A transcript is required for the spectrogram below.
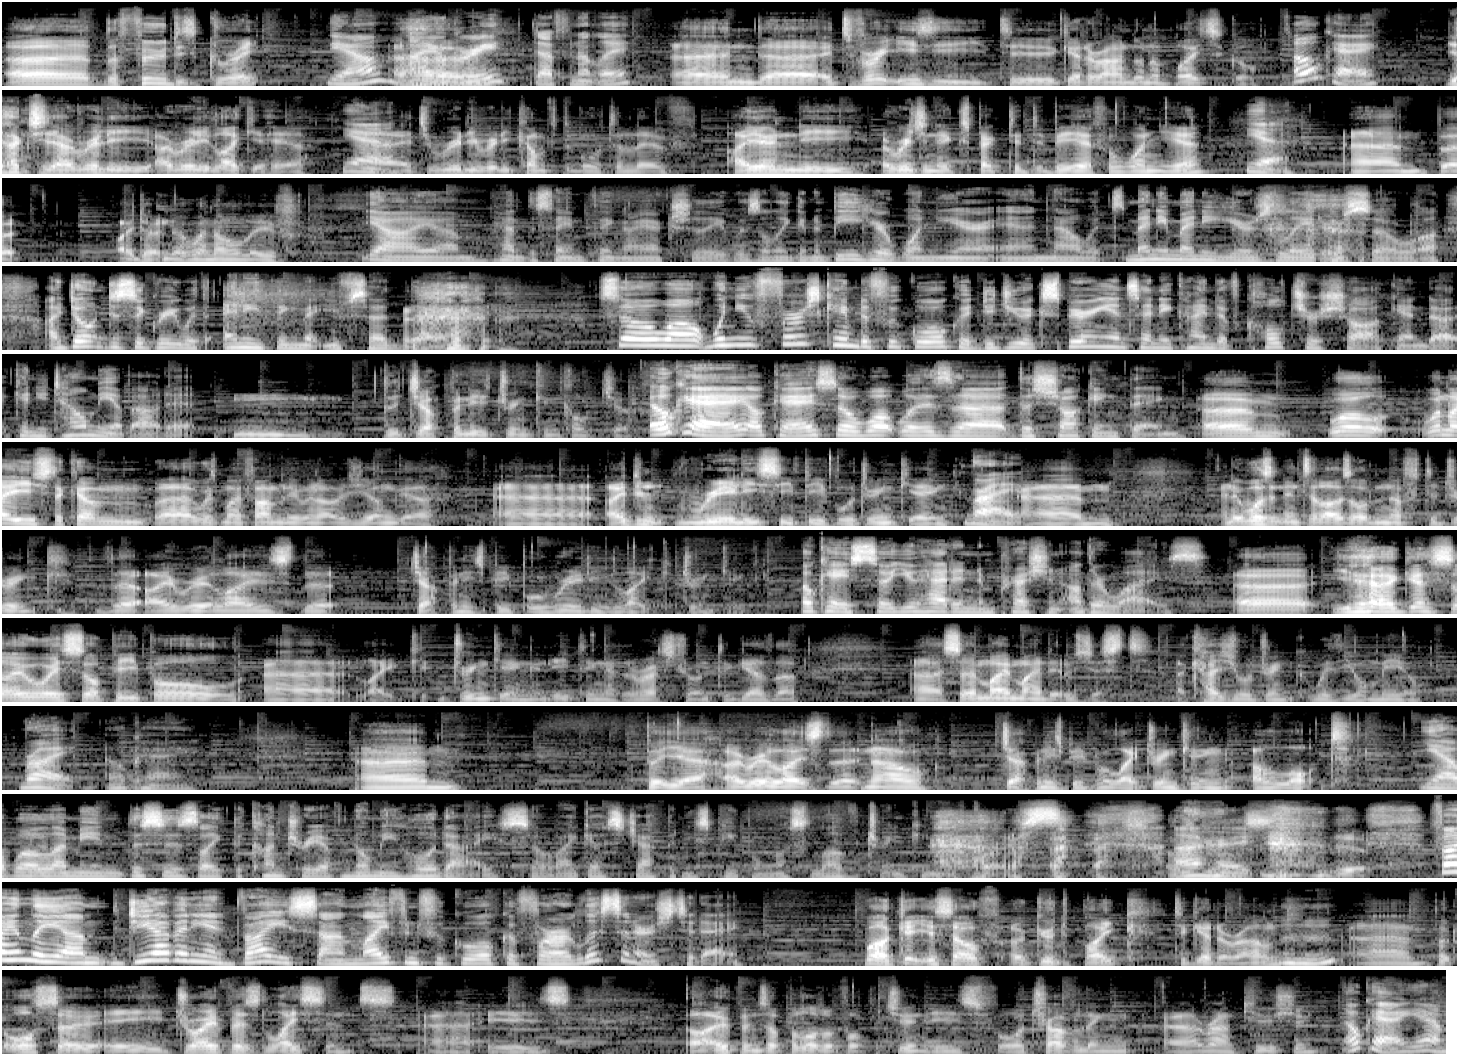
Uh, the food is great, Yeah, I Um, agree. Definitely. and uh, it's very easy to get around on a bicycle. Okay. Yeah, actually, I really, I really like it here. Yeah. Uh, it's really, really comfortable to live. I only originally expected to be here for one year, Yeah. um, but I don't know when I'll leave. Yeah, I um, had the same thing. I actually was only going to be here one year, and now it's many, many years later. so uh, I don't disagree with anything that you've said there. so, uh, when you first came to Fukuoka, did you experience any kind of culture shock? And uh, can you tell me about it? Mm, the Japanese drinking culture. Okay, okay. So, what was uh, the shocking thing? Um, well, when I used to come uh, with my family when I was younger, uh, I didn't really see people drinking. Right. Um, and it wasn't until I was old enough to drink that I realised that Japanese people really like drinking. Okay, so you had an impression otherwise. Uh, yeah, I guess I always saw people uh, like drinking and eating at a restaurant together. Uh, so in my mind, it was just a casual drink with your meal. Right, okay. Um, but yeah, I realised that now Japanese people like drinking a lot. Yeah, well, Yeah. I mean, this is like the country of nomi hodai, so I guess Japanese people must love drinking, of course. Of All right. course. yeah. Finally, um, do you have any advice on life in Fukuoka for our listeners today? Well, get yourself a good bike to get around, Mhm. um, but also a driver's license uh, is uh, opens up a lot of opportunities for travelling uh, around Kyushu. Okay, yeah.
